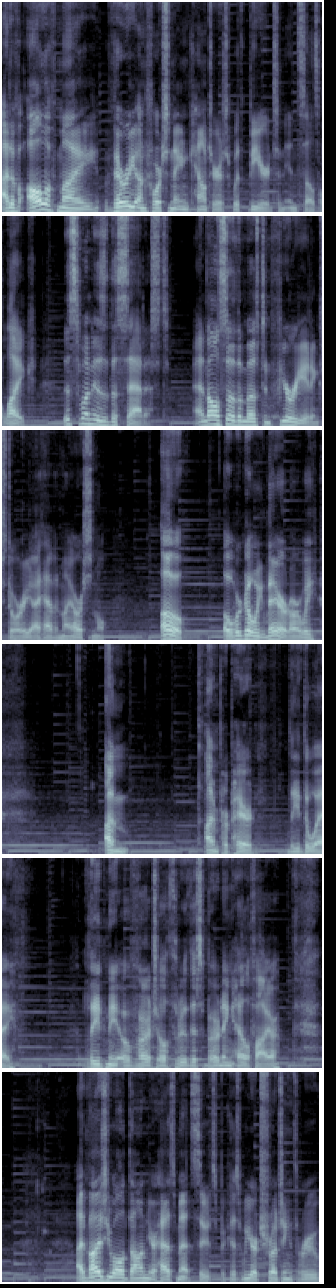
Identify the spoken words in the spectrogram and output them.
Out of all of my very unfortunate encounters with beards and incels alike, this one is the saddest, and also the most infuriating story I have in my arsenal. Oh, oh, we're going there, are we? I'm. I'm prepared. Lead the way. Lead me, O Virgil, through this burning hellfire. I advise you all don your hazmat suits because we are trudging through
